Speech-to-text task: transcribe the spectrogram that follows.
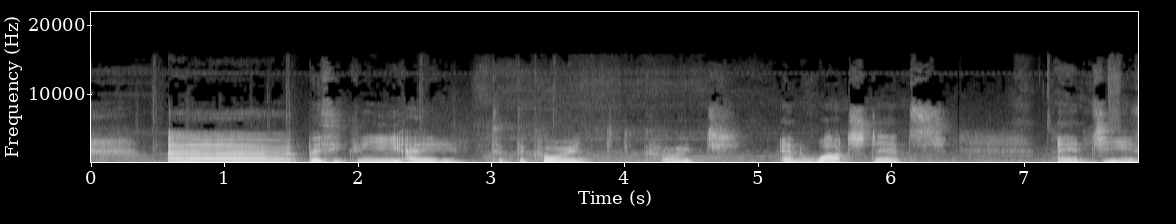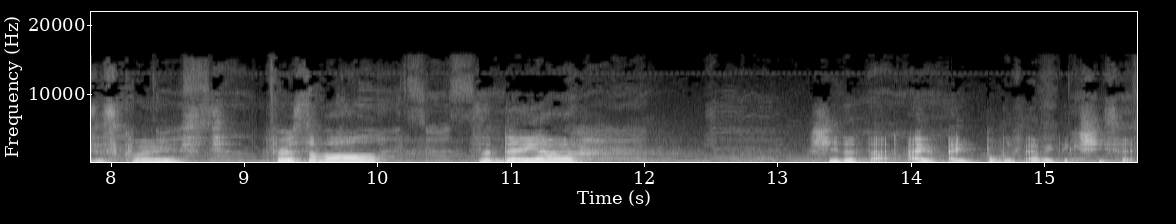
uh, basically, I took the courage, courage and watched it. And Jesus Christ. First of all, Zendaya, she did that. I, I believe everything she said.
